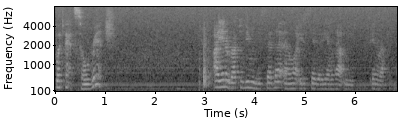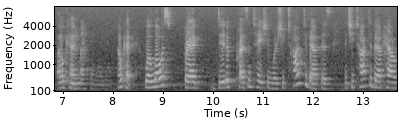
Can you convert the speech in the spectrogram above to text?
But that's so rich. I interrupted you when you said that, and I want you to say that again without me interrupting. you. Okay. You might say that again. Okay, well, Lois Bragg did a presentation where she talked about this, and she talked about how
